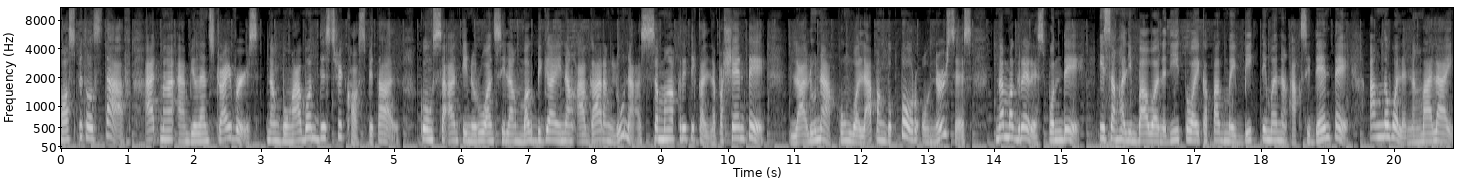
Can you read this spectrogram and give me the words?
hospital staff at mga ambulance drivers ng Bungabon District Hospital kung saan tinuruan silang magbigay ng agarang lunas sa mga kritikal na pasyente, lalo na kung wala pang doktor o nurses na magre-responde. Isang halimbawa na dito ay kapag may biktima ng aksidente ang nawalan ng malay.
